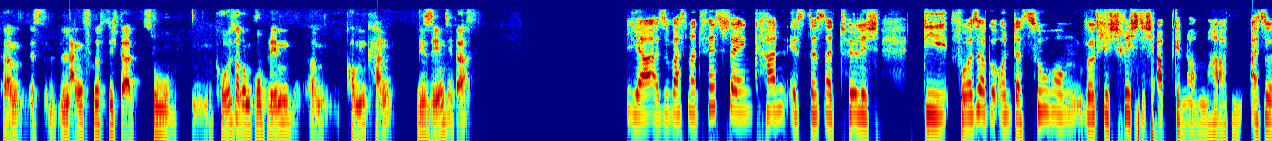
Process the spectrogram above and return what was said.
ähm, es langfristig dazu größeren Problemen ähm, kommen kann. Wie sehen Sie das? Ja, also was man feststellen kann, ist, dass natürlich die Vorsorgeuntersuchungen wirklich richtig abgenommen haben. Also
